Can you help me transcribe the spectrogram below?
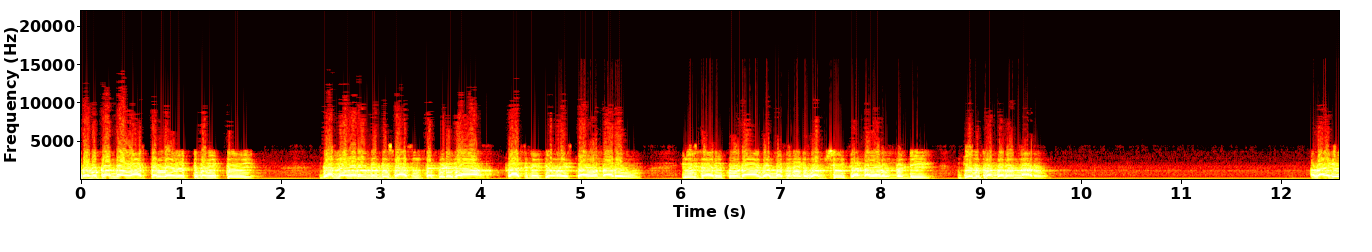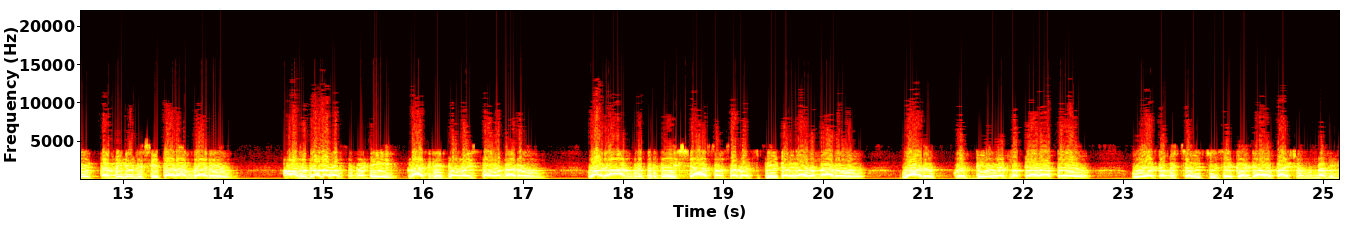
ప్రముఖంగా వార్తల్లో వ్యక్తిన వ్యక్తి గన్నవరం నుండి శాసనసభ్యుడిగా ప్రాతినిధ్యం వహిస్తా ఉన్నారు. ఈసారి కూడా వల్లభనేని వంశీ గన్నవరం నుండి గెలుపొందనున్నారు అలాగే తమ్మినేని సీతారాం గారు ఆముదాల వలస నుండి ప్రాతినిధ్యం వహిస్తా ఉన్నారు. వారు ఆంధ్రప్రదేశ్ శాసనసభ స్పీకర్గా ఉన్నారు. వారు కొద్ది ఓట్ల తేడాతో ఓటమి చవి చూసేటువంటి అవకాశం ఉన్నది.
